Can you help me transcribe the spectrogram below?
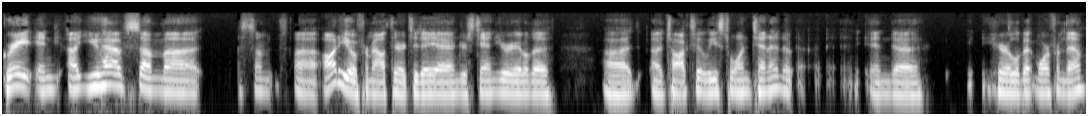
Great, and uh, you have some uh, some uh, audio from out there today. I understand you were able to uh, uh, talk to at least one tenant and hear a little bit more from them.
